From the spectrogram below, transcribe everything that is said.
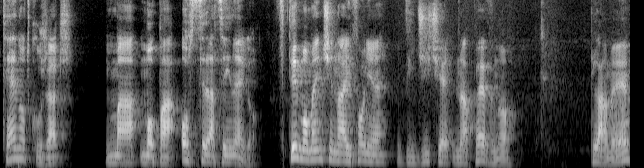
ten odkurzacz ma mopa oscylacyjnego. W tym momencie na iPhone'ie widzicie na pewno plamy.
